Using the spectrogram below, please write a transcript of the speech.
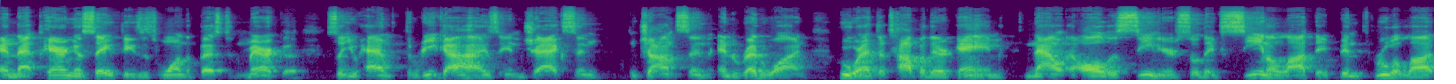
And that pairing of safeties is one of the best in America. So you have three guys in Jackson, Johnson and Redwine, who are at the top of their game now, all as seniors. So they've seen a lot. They've been through a lot.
